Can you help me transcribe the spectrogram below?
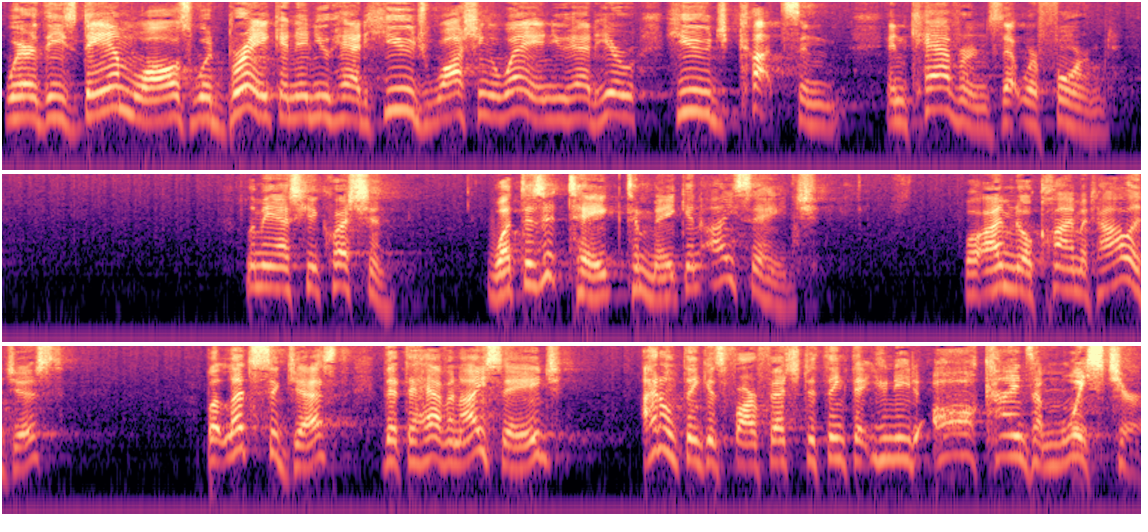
where these dam walls would break and then you had huge washing away and you had here huge cuts and, and caverns that were formed. Let me ask you a question. What does it take to make an ice age? Well i'm no climatologist but let's suggest that to have an ice age, I don't think it's far fetched to think that you need all kinds of moisture.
